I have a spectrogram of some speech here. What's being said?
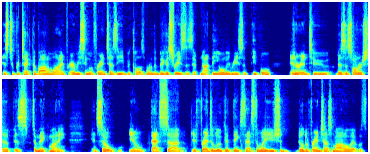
is to protect the bottom line for every single franchisee because one of the biggest reasons, if not the only reason, people enter into business ownership is to make money. And so, you know, that's uh, if Fred DeLuca thinks that's the way you should build a franchise model, it was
